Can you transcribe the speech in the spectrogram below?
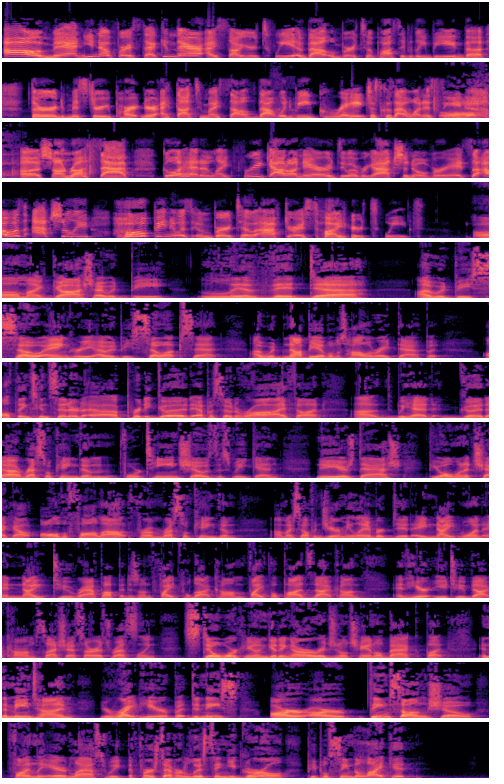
Oh man, you know, for a second there, I saw your tweet about Humberto possibly being the third mystery partner. I thought to myself that would be great, just because I want to see oh. uh, Sean Ross Sapp go ahead and like freak out on air or do a reaction over it. So I was actually hoping it was Humberto after I saw your tweet. Oh my gosh, I would be livid. I would be so angry. I would be so upset. I would not be able to tolerate that, but all things considered, a pretty good episode of Raw. I thought uh, we had good uh, Wrestle Kingdom 14 shows this weekend. New Year's Dash. If you all want to check out all the fallout from Wrestle Kingdom, uh, myself and Jeremy Lambert did a night one and night two wrap up. It is on Fightful.com, FightfulPods.com, and here at YouTube.com slash SRS Wrestling. Still working on getting our original channel back, but in the meantime, you're right here. But Denise, our our theme song show finally aired last week. The first ever Listen You Girl. People seem to like it.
